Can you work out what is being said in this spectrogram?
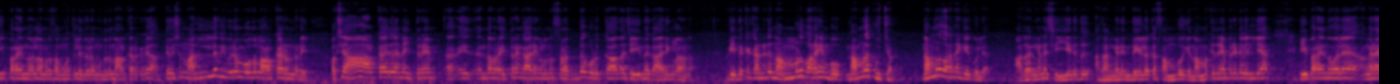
ഈ പറയുന്ന പോലെ നമ്മുടെ സമൂഹത്തിൽ ഇതുപോലെ മുതിർന്ന ആൾക്കാർക്കൊക്കെ അത്യാവശ്യം നല്ല വിവരവും ബോധമുള്ള ആൾക്കാരുണ്ടേ പക്ഷെ ആ ആൾക്കാർ തന്നെ ഇത്രയും എന്താ പറയുക ഇത്തരം കാര്യങ്ങളൊന്നും ശ്രദ്ധ കൊടുക്കാതെ ചെയ്യുന്ന കാര്യങ്ങളാണ്. ഓക്കെ ഇതൊക്കെ കണ്ടിട്ട് നമ്മൾ പറയുമ്പോൾ നമ്മളെ പുച്ഛം. നമ്മൾ പറഞ്ഞാൽ കേൾക്കില്ല അതങ്ങനെ ചെയ്യരുത് അതങ്ങനെ എന്തെങ്കിലുമൊക്കെ സംഭവിക്കും. നമുക്കിതിനെ പറ്റിയിട്ട് വലിയ ഈ പറയുന്ന പോലെ അങ്ങനെ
